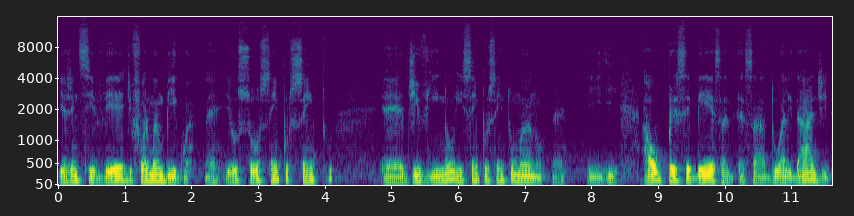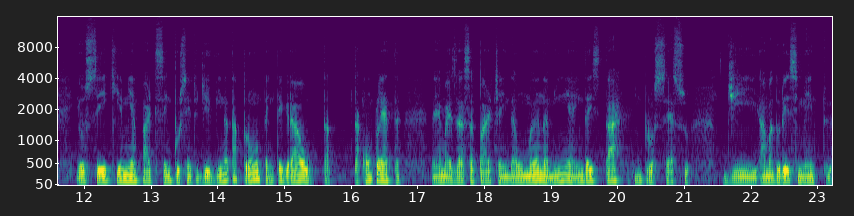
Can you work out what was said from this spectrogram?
e a gente se vê de forma ambígua. Né? Eu sou 100% é, divino e 100% humano. Né? E, e, ao perceber essa, essa dualidade, eu sei que a minha parte 100% divina está pronta, integral, está tá completa. Né? Mas essa parte ainda humana minha ainda está em processo de amadurecimento,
